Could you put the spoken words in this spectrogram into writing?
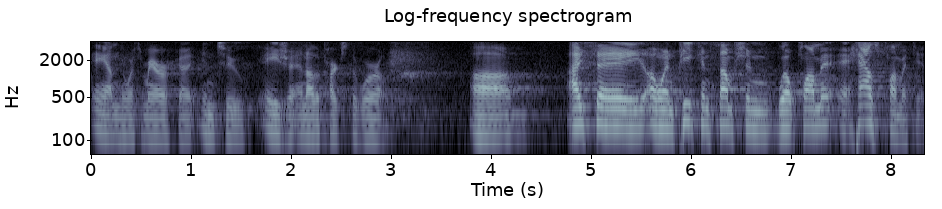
and North America into Asia and other parts of the world. Um, I say ONP consumption will plummet. It has plummeted.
